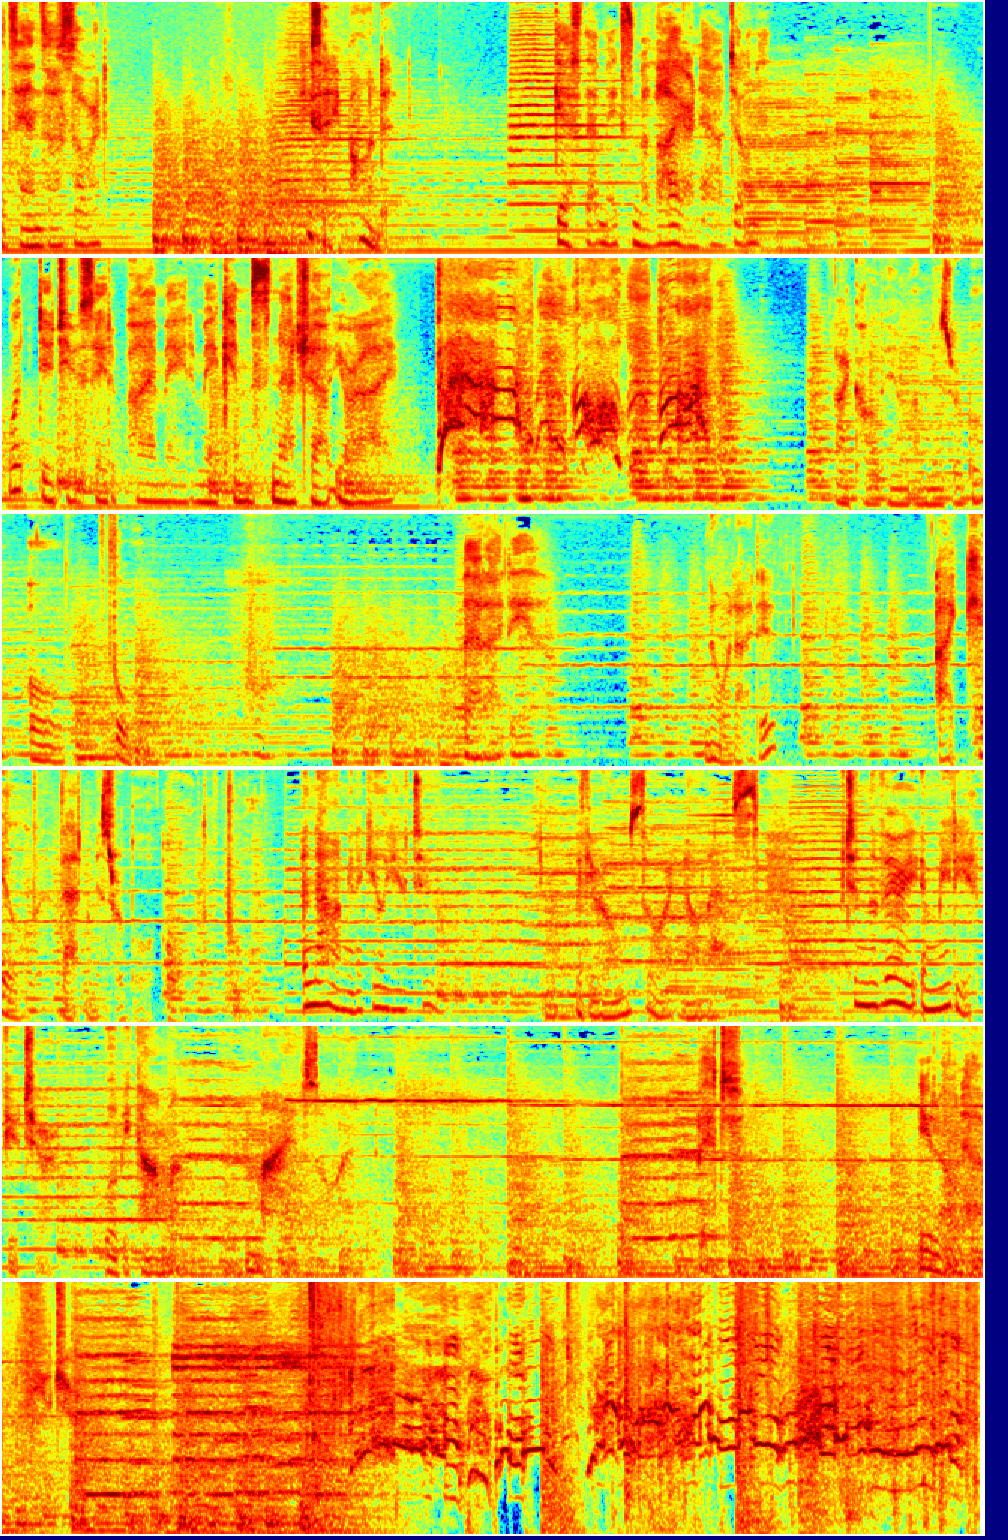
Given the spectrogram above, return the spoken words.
Lord Hanzo's sword? He said he pawned it. Guess that makes him a liar now, don't it? What did you say to Pai Mei to make him snatch out your eye? I called him a miserable old fool. Bad idea. Know what I did? I killed that miserable old fool. And now I'm gonna kill you too. With your own sword, no less. Which in the very immediate future will become my sword. Bitch. You don't have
